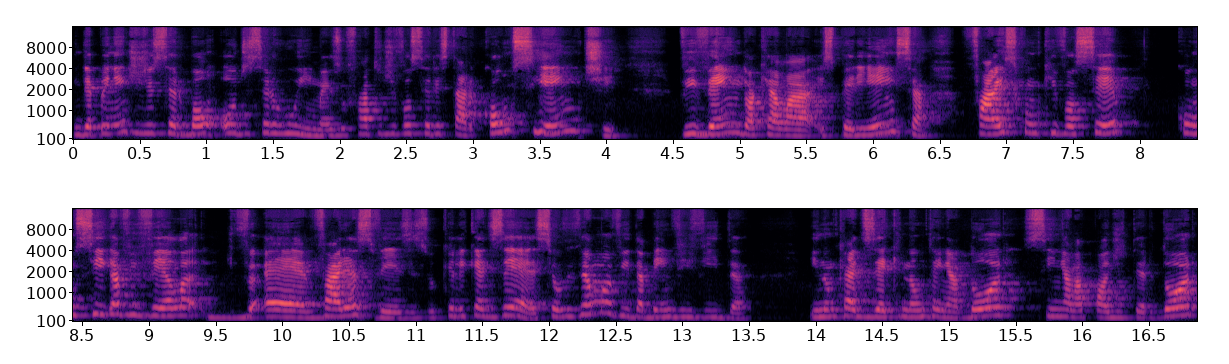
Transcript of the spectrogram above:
independente de ser bom ou de ser ruim, mas o fato de você estar consciente vivendo aquela experiência faz com que você consiga vivê-la é, várias vezes. O que ele quer dizer é: se eu viver uma vida bem vivida, e não quer dizer que não tenha dor, sim, ela pode ter dor,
